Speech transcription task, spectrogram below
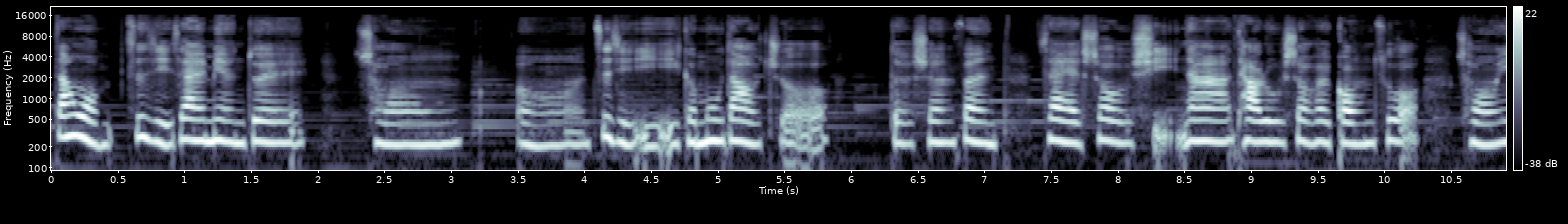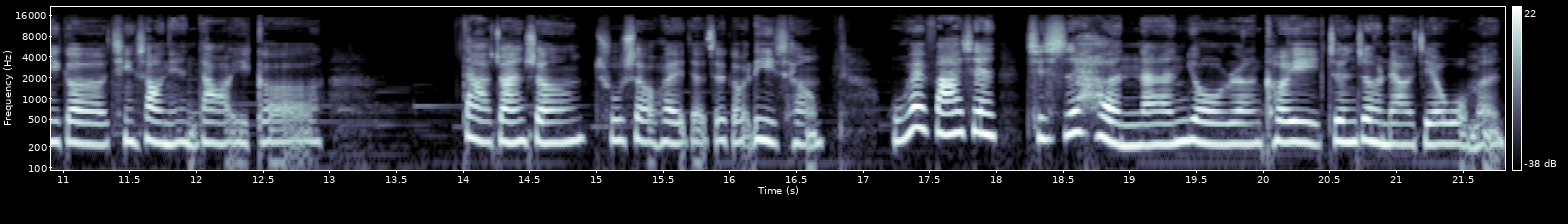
当我自己在面对从嗯、呃、自己以一个慕道者的身份在受洗，那踏入社会工作，从一个青少年到一个大专生出社会的这个历程，我会发现其实很难有人可以真正了解我们。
